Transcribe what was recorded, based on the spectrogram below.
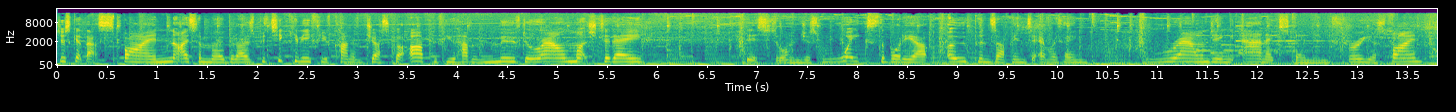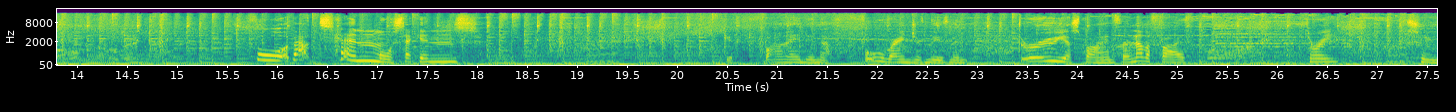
Just get that spine nice and mobilized, particularly if you've kind of just got up, if you haven't moved around much today. This one just wakes the body up, opens up into everything, rounding and extending through your spine for about 10 more seconds. Good, finding that full range of movement through your spine for another five, three, two,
